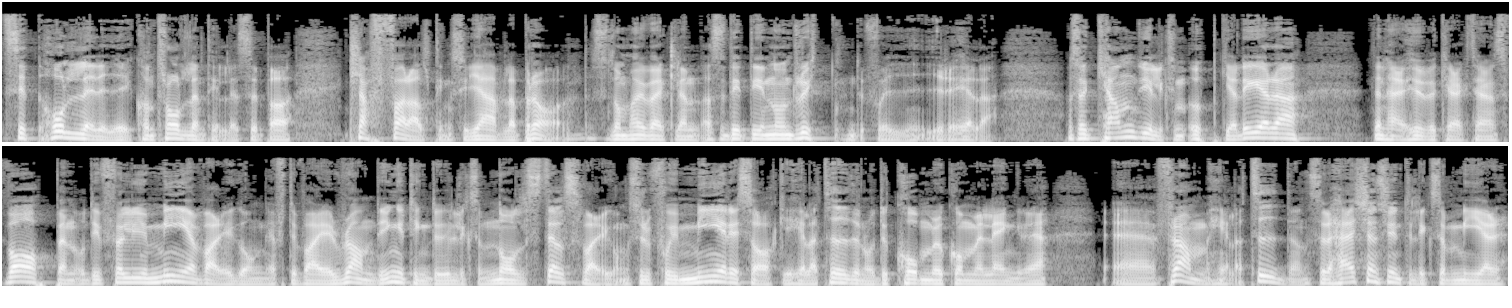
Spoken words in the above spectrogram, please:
sitt, håller i kontrollen till det så bara klaffar allting så jävla bra. Så de har ju verkligen, alltså det, det är någon rytm du får i, i det hela. Och så kan du ju liksom uppgradera den här huvudkaraktärens vapen och det följer ju med varje gång efter varje run. Det är ju ingenting du liksom nollställs varje gång. Så du får ju med dig saker hela tiden och du kommer och kommer längre eh, fram hela tiden. Så det här känns ju inte liksom mer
